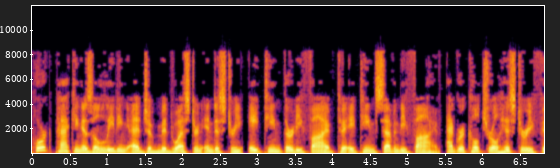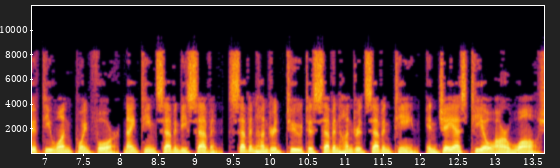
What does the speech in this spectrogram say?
Pork packing as a leading edge of Midwestern industry, 1835–1875, Agricultural History 51.4 1977, 702–717, in JSTOR Walsh,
